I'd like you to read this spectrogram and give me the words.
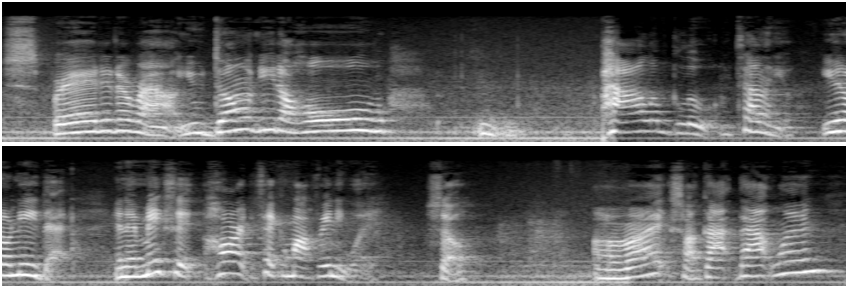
Spread it around. You don't need a whole pile of glue. I'm telling you you don't need that. And it makes it hard to take them off anyway. So all right so i got that one.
